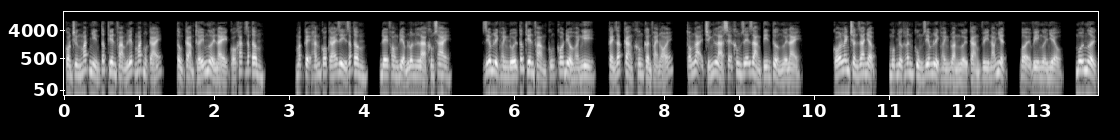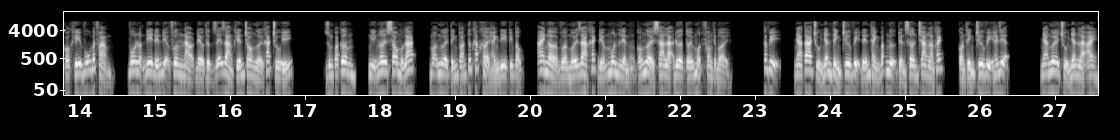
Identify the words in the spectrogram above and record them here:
còn trừng mắt nhìn Tức Thiên Phàm liếc mắt một cái, tổng cảm thấy người này có khác giáp tâm. Mặc kệ hắn có cái gì giáp tâm, đề phòng điểm luôn là không sai. Diêm Lịch hành đối Tấp Thiên Phàm cũng có điều hoài nghi, cảnh giác càng không cần phải nói, tóm lại chính là sẽ không dễ dàng tin tưởng người này. Có Lãnh Trần gia nhập, một nhược hân cùng Diêm Lịch hành đoàn người càng vì náo nhiệt, bởi vì người nhiều, mỗi người có khí vũ bất phàm, vô luận đi đến địa phương nào đều thực dễ dàng khiến cho người khác chú ý. Dùng qua cơm, nghỉ ngơi sau một lát, mọi người tính toán tức khắc khởi hành đi kim tộc, ai ngờ vừa mới ra khách điếm môn liền có người xa lạ đưa tới một phong thiệp mời. Các vị, nhà ta chủ nhân thỉnh chư vị đến thành Bắc Ngự Tuyển Sơn trang làm khách, còn thỉnh chư vị hãy diện. Nhà ngươi chủ nhân là ai?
